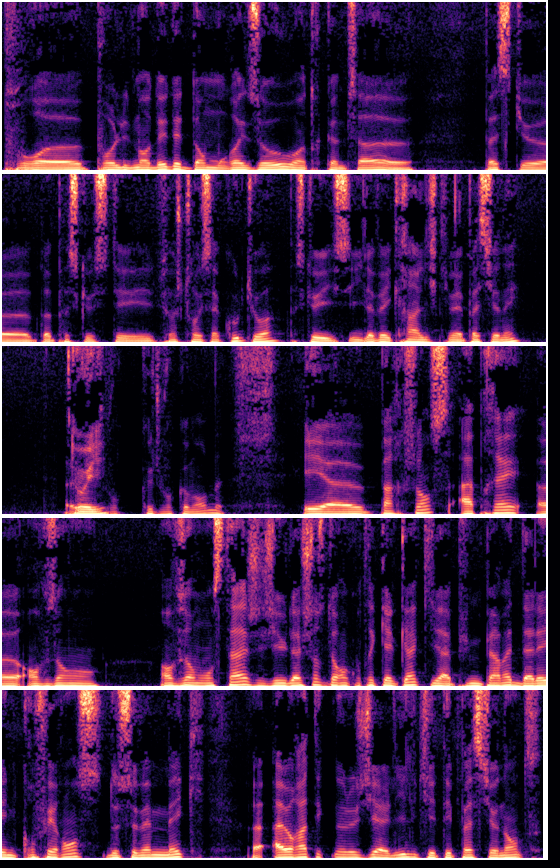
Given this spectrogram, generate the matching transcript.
pour pour lui demander d'être dans mon réseau ou un truc comme ça parce que bah, parce que c'était je trouvais ça cool tu vois parce que il, il avait écrit un livre qui m'avait passionné Oui. que, je vous, que je vous recommande et par chance après en faisant en faisant mon stage j'ai eu la chance de rencontrer quelqu'un qui a pu me permettre d'aller à une conférence de ce même mec euh, à Eura Technologie à Lille qui était passionnante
